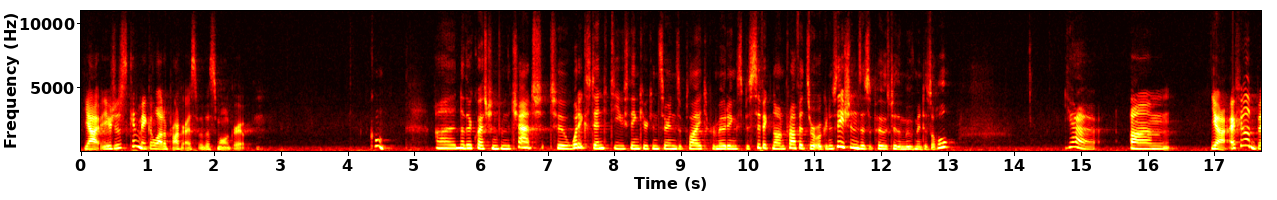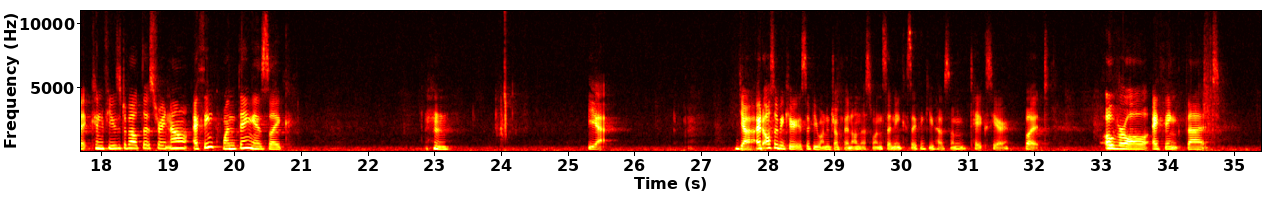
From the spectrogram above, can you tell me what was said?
yeah, you just can make a lot of progress with a small group. Another question from the chat. To what extent do you think your concerns apply to promoting specific nonprofits or organizations as opposed to the movement as a whole? Yeah. Um, yeah, I feel a bit confused about this right now. I think one thing is like, hmm. Yeah. Yeah, I'd also be curious if you want to jump in on this one, Sydney, because I think you have some takes here. But overall, I think that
